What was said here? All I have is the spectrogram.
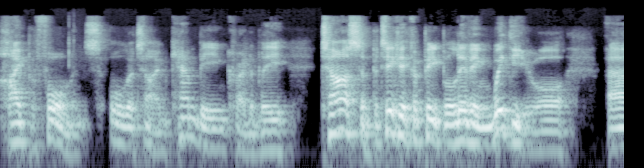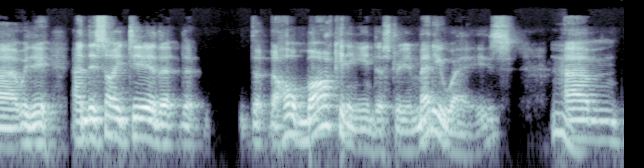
high performance all the time can be incredibly tiresome, particularly for people living with you or uh, with you. And this idea that that the, the whole marketing industry in many ways mm. um,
